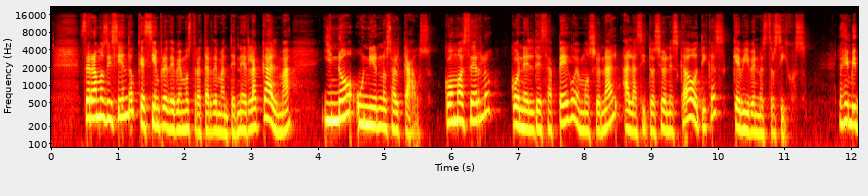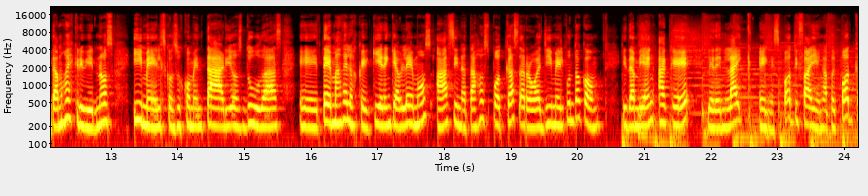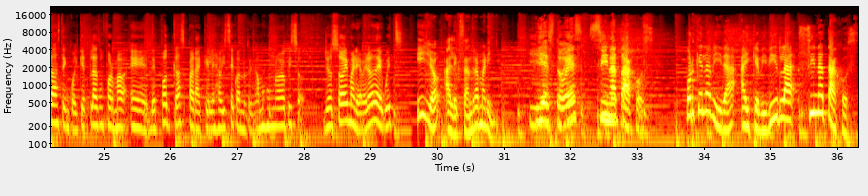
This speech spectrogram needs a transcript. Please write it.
Cerramos diciendo que siempre debemos tratar de mantener la calma y no unirnos al caos. ¿Cómo hacerlo? con el desapego emocional a las situaciones caóticas que viven nuestros hijos. Les invitamos a escribirnos emails con sus comentarios, dudas, eh, temas de los que quieren que hablemos a sinatajospodcast.gmail.com y también a que le den like en Spotify, en Apple Podcast, en cualquier plataforma eh, de podcast para que les avise cuando tengamos un nuevo episodio. Yo soy María Vero Dewitz. Y yo, Alexandra Mariño. Y, esto es Sin Atajos. Porque la vida hay que vivirla sin atajos.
